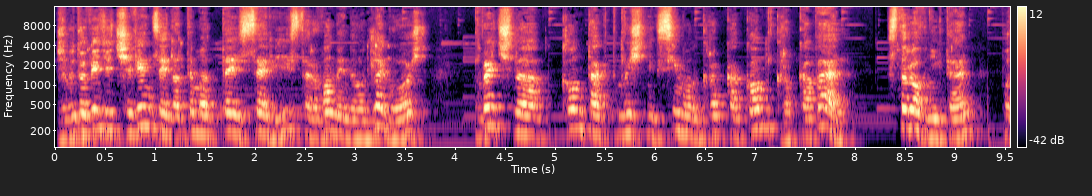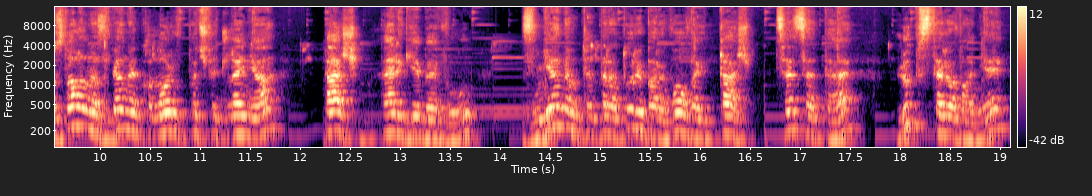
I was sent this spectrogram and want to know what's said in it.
Żeby dowiedzieć się więcej na temat tej serii sterowanej na odległość, wejdź na kontakt-simon.com.pl. Sterownik ten pozwala na zmianę kolorów podświetlenia taśm RGBW, zmianę temperatury barwowej taśm CCT lub sterowanie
